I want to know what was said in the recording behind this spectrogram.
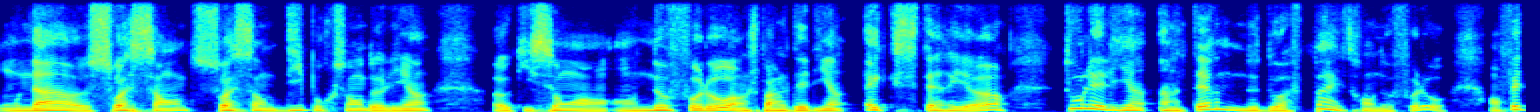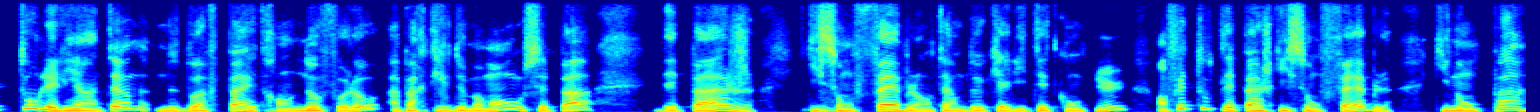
on a 60-70% euh, de liens euh, qui sont en, nofollow. Hein. je parle des liens extérieurs. Tous les liens internes ne doivent pas être en nofollow. En fait, tous les liens internes ne doivent pas être en nofollow à partir du moment où ce n'est pas des pages qui sont faibles en termes de qualité de contenu. En fait, toutes les pages qui sont faibles, qui n'ont pas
